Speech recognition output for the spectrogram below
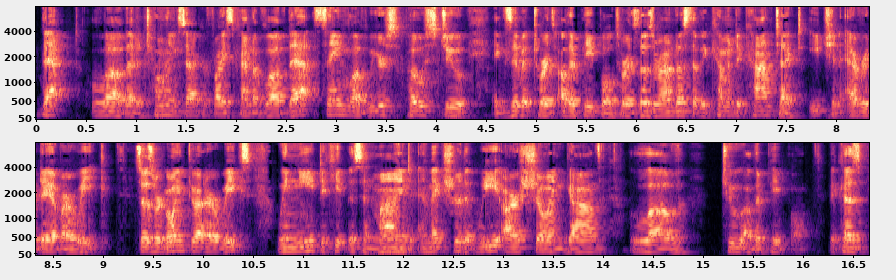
That love, that atoning sacrifice kind of love, that same love we are supposed to exhibit towards other people, towards those around us that we come into contact each and every day of our week. So as we're going throughout our weeks, we need to keep this in mind and make sure that we are showing God's love to other people. Because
